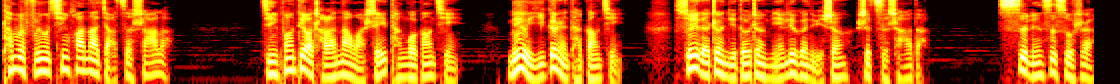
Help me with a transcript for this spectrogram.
他们服用氰化钠钾自杀了。警方调查了那晚谁弹过钢琴，没有一个人弹钢琴，所有的证据都证明六个女生是自杀的。四零四宿舍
